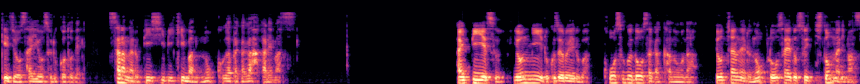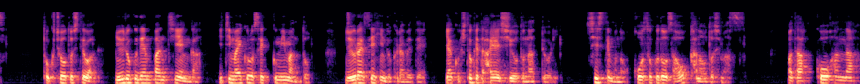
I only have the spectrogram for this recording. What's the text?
ケージを採用することで、さらなる PCB 基板の小型化が図れます。IPS4260L は高速動作が可能な4チャンネルのローサイドスイッチとなります。特徴としては入力電波遅延が1マイクロセック未満と従来製品と比べて約1桁早い仕様となっており、システムの高速動作を可能とします。また、広範な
